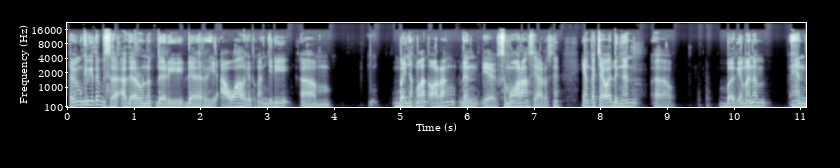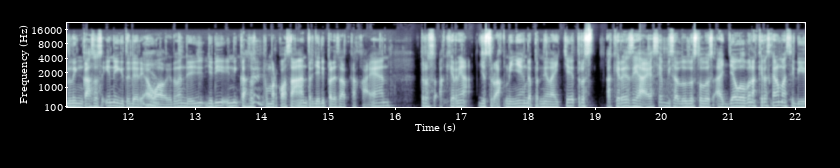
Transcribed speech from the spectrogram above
Tapi mungkin kita bisa agak runut dari dari awal gitu kan. Jadi em, banyak banget orang dan ya semua orang sih harusnya yang kecewa dengan uh, bagaimana handling kasus ini gitu dari Iya. awal gitu kan. Jadi jadi ini kasus pemerkosaan terjadi pada saat KKN terus akhirnya justru Agninya yang dapat nilai C terus akhirnya si HS-nya bisa lulus-lulus aja walaupun akhirnya sekarang masih di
